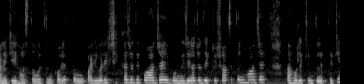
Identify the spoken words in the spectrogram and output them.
অনেকেই হস্তমৈথুন করে। তো পারিবারিক শিক্ষা যদি পাওয়া যায় এবং নিজেরা যদি একটু সচেতন হওয়া যায়, তাহলে কিন্তু এর থেকে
